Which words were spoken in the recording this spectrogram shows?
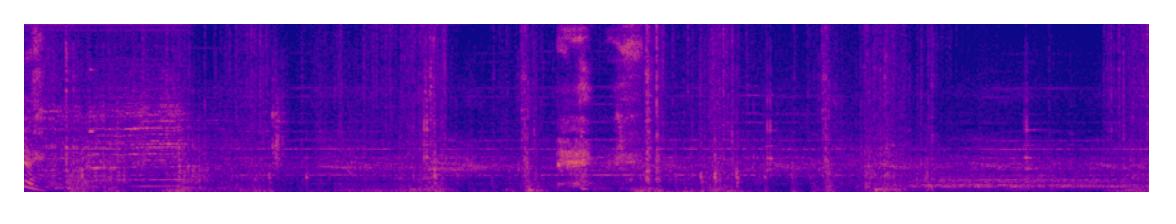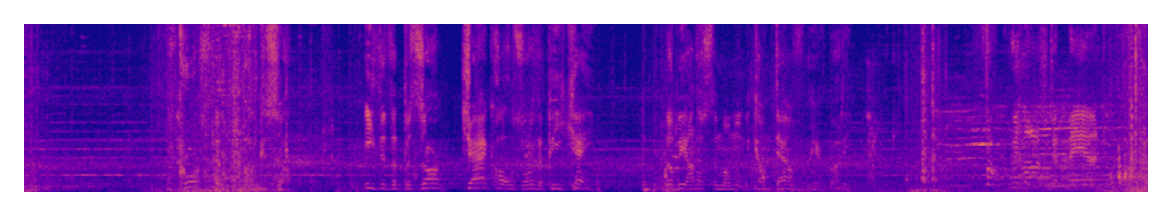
Of course they'll fuck us up. Either the Bazaar Jagholes or the PK. They'll be on us the moment we come down from here, buddy. Fuck, we lost it, man.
